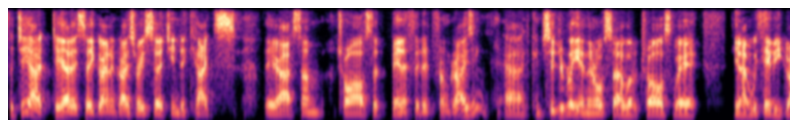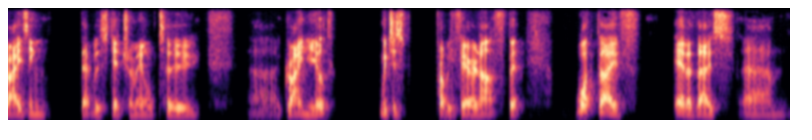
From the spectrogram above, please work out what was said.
the GRDC Grain and Graze research indicates there are some trials that benefited from grazing uh, considerably, and there are also a lot of trials where, you know, with heavy grazing, that was detrimental to uh, grain yield which is probably fair enough. But what they've out of those um,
